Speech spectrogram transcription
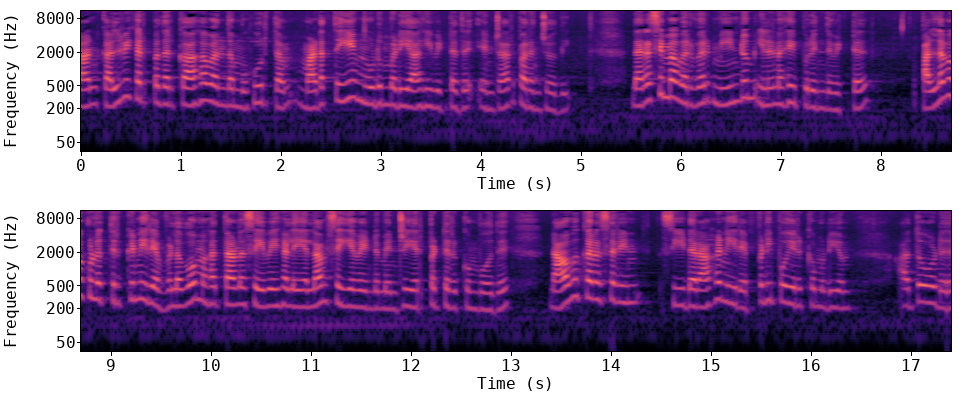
நான் கல்வி கற்பதற்காக வந்த முகூர்த்தம் மடத்தையே மூடும்படியாகிவிட்டது என்றார் பரஞ்சோதி. நரசிம்மவர்வர் மீண்டும் இளநகை புரிந்துவிட்டு பல்லவ குலத்திற்கு நீர் எவ்வளவோ மகத்தான சேவைகளையெல்லாம் செய்ய வேண்டும் என்று ஏற்பட்டிருக்கும் போது நாவுக்கரசரின் சீடராக நீர் எப்படி போயிருக்க முடியும்? அதோடு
